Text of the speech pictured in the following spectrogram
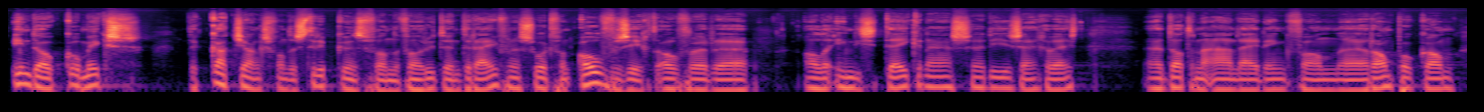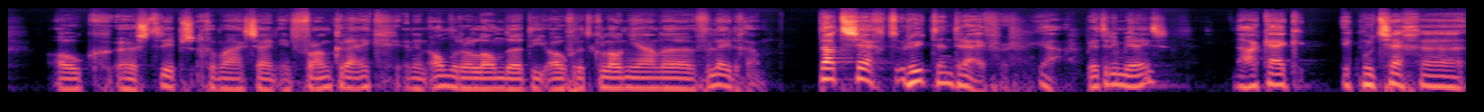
Indo Comics, de katjangs van de stripkunst van, van Ruud en Drijver, een soort van overzicht over uh, alle Indische tekenaars die er zijn geweest. dat er naar aanleiding van Rampokan ook strips gemaakt zijn in Frankrijk en in andere landen die over het koloniale verleden gaan. Dat zegt Ruud en Drijver, ja. Ben je het er niet mee eens? Nou kijk, ik moet zeggen,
